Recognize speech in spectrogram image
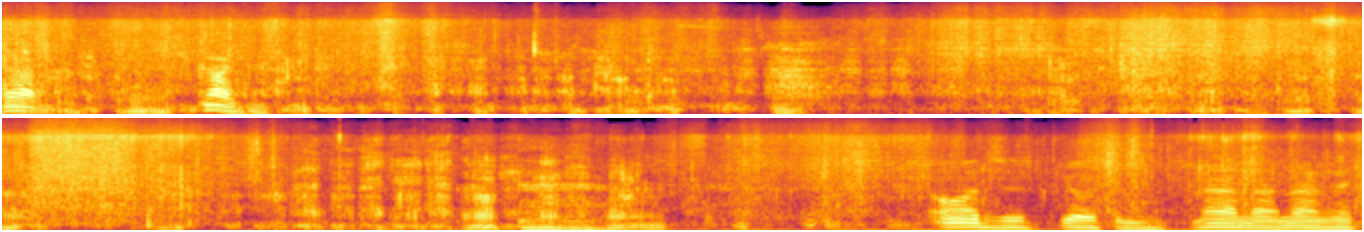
зараз. Чекайте. Отже, пьосом. На, на, на, Жека.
